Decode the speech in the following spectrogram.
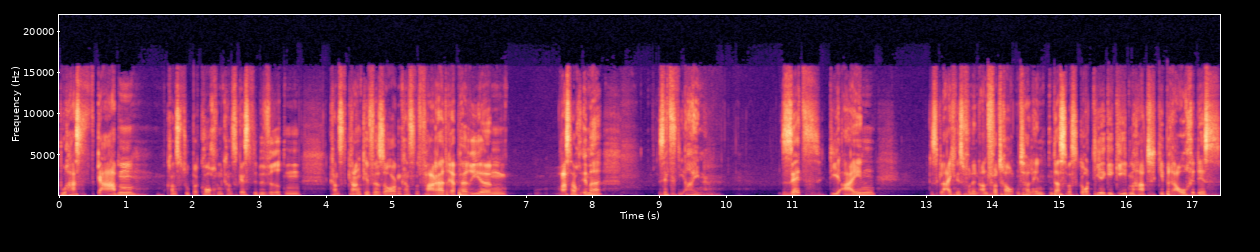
Du hast Gaben, kannst super kochen, kannst Gäste bewirten, kannst Kranke versorgen, kannst ein Fahrrad reparieren, was auch immer. Setz die ein. Setz die ein. Das Gleichnis von den anvertrauten Talenten, das, was Gott dir gegeben hat, gebrauche das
